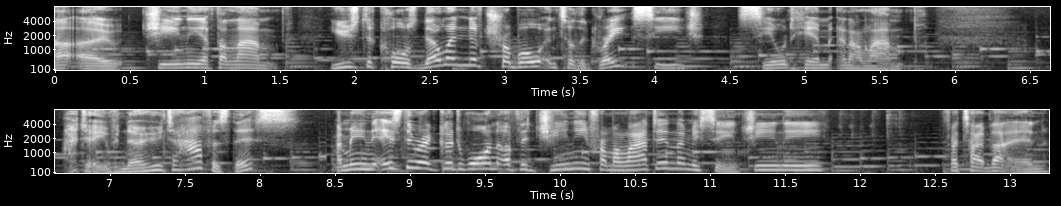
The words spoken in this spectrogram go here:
Uh-oh, Genie of the Lamp. Used to cause no end of trouble until the Great Sage sealed him in a lamp. I don't even know who to have as this. I mean, is there a good one of the Genie from Aladdin? Let me see. Genie. If I type that in.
